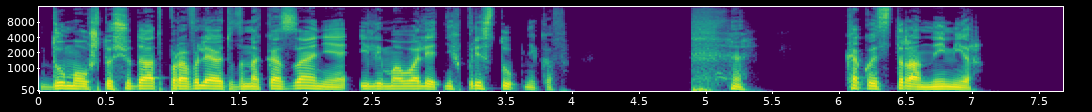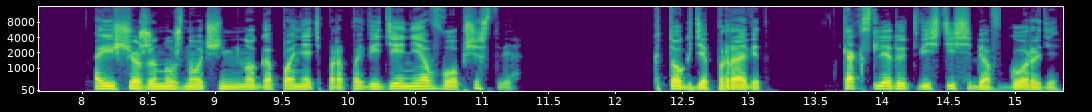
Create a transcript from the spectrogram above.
Думал, что сюда отправляют в наказание или малолетних преступников. Какой странный мир. А еще же нужно очень много понять про поведение в обществе. Кто где правит, как следует вести себя в городе,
